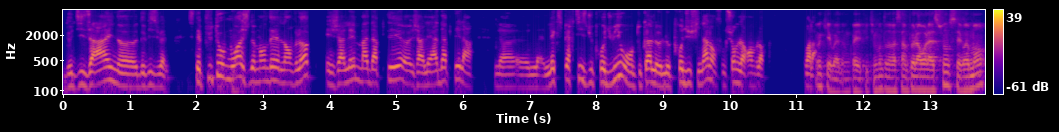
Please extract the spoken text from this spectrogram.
de, design, euh, de visuel. C'était plutôt moi, je demandais l'enveloppe et j'allais m'adapter, j'allais adapter l'expertise du produit ou en tout cas le, produit final en fonction de leur enveloppe. Ok, ouais, donc effectivement, c'est un peu la relation. C'est vraiment,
